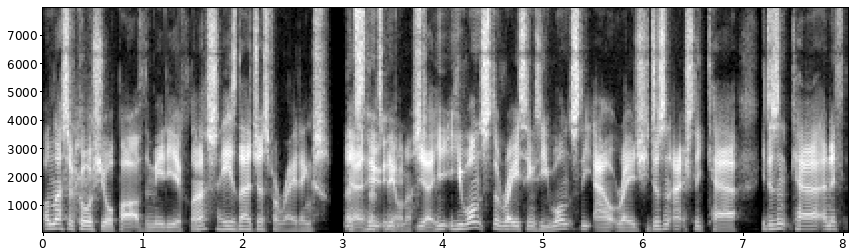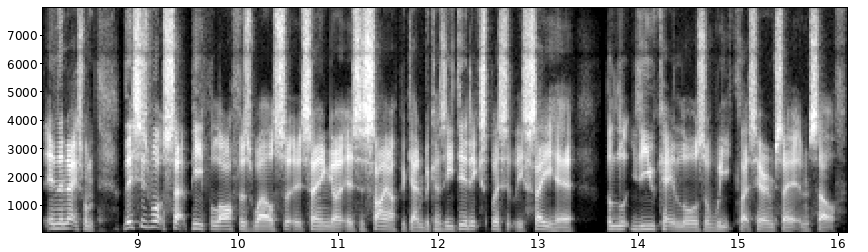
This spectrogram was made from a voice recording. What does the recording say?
unless of course you're part of the media class. He's there just for ratings. Let's, yeah, who- let's be who- honest. Yeah, he, he wants the ratings. He wants the outrage. He doesn't actually care. He doesn't care. And if in the next one, this is what set people off as well, so, saying uh, it's a psyop again because he did explicitly say here the, the UK laws are weak. Let's hear him say it himself.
